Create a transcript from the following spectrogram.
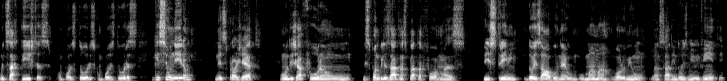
Muitos artistas, compositores, compositoras, que se uniram nesse projeto, onde já foram disponibilizados nas plataformas de streaming dois álbuns, né? O, Mama Volume 1, lançado em 2020,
